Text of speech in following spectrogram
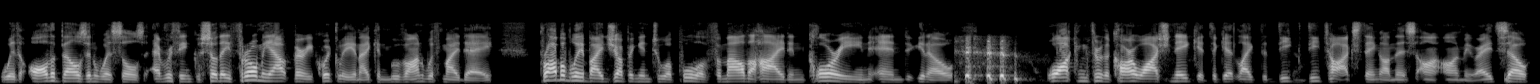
with all the bells and whistles, everything. So they throw me out very quickly and I can move on with my day, probably by jumping into a pool of formaldehyde and chlorine and, you know, walking through the car wash naked to get like the de- detox thing on this on, on me, right? So,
